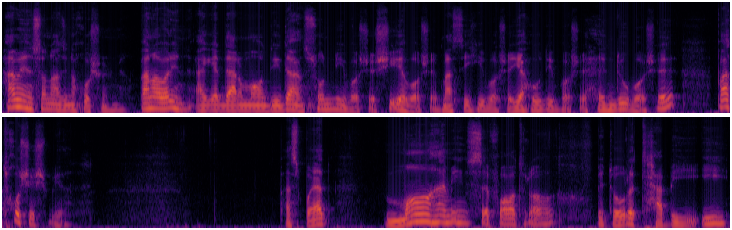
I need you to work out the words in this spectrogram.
همه انسان از این خوششون میاد. بنابراین اگر در ما دیدن سنی باشه شیعه باشه مسیحی باشه یهودی باشه هندو باشه باید خوشش بیاد. پس باید ما هم این صفات را به طور طبیعی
